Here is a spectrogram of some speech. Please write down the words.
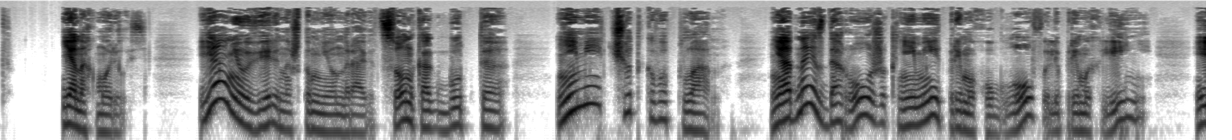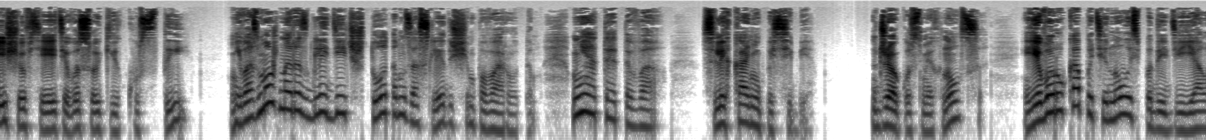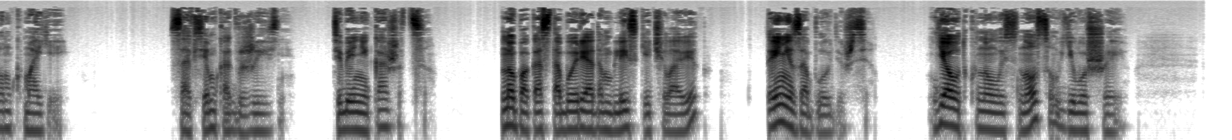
Я нахмурилась. Я не уверена, что мне он нравится. Он как будто не имеет четкого плана. Ни одна из дорожек не имеет прямых углов или прямых линий. И еще все эти высокие кусты. Невозможно разглядеть, что там за следующим поворотом. Мне от этого слегка не по себе. Джек усмехнулся. Его рука потянулась под одеялом к моей. Совсем как в жизни. Тебе не кажется? Но пока с тобой рядом близкий человек, ты не заблудишься. Я уткнулась носом в его шею.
